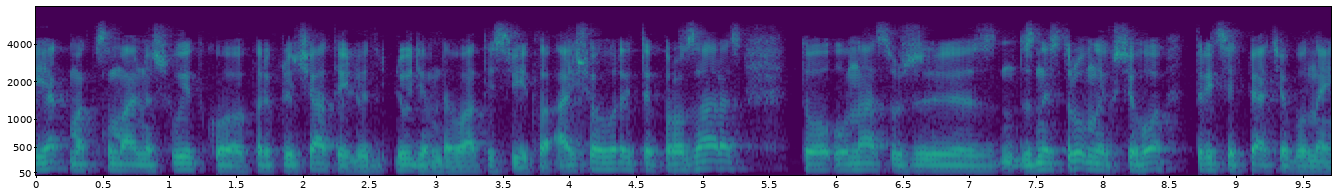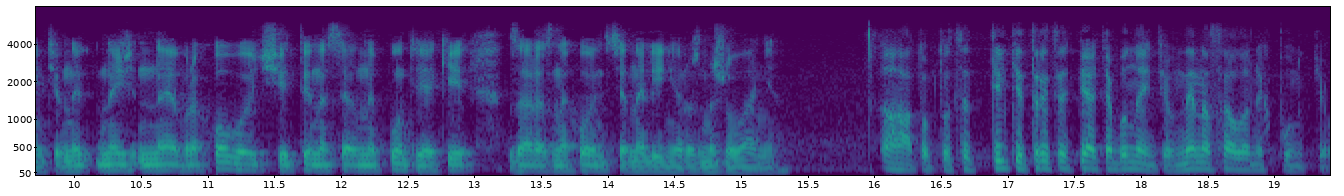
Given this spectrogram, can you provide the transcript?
як максимально швидко переключати і людям давати світло. А якщо говорити про зараз, то у нас уже з- знеструмлених всього 35 абонентів, не, не, не враховуючи ті населені пункти, які зараз знаходяться на лінії розмежування. Ага, тобто це тільки 35 абонентів, не населених пунктів.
